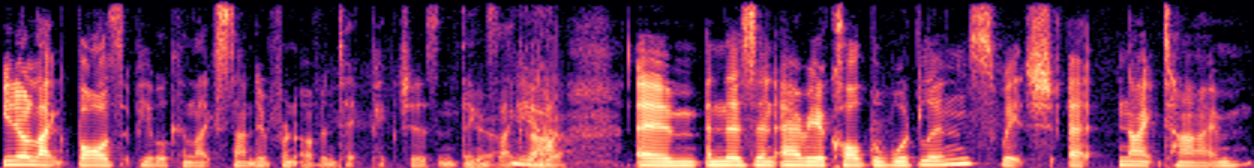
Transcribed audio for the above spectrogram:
you know like boards that people can like stand in front of and take pictures and things Yeah. like Yeah. that. Um, and there's an area called the Woodlands, which at night time,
